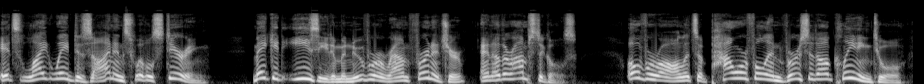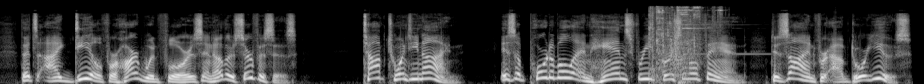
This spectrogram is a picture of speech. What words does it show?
Its lightweight design and swivel steering make it easy to maneuver around furniture and other obstacles. Overall, it's a powerful and versatile cleaning tool that's ideal for hardwood floors and other surfaces. Top 29 is a portable and hands-free personal fan designed for outdoor use.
